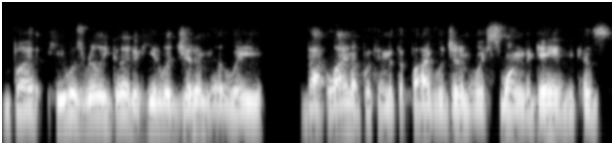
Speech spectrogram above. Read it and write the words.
But he was really good, and he legitimately that lineup with him at the five legitimately swung the game because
